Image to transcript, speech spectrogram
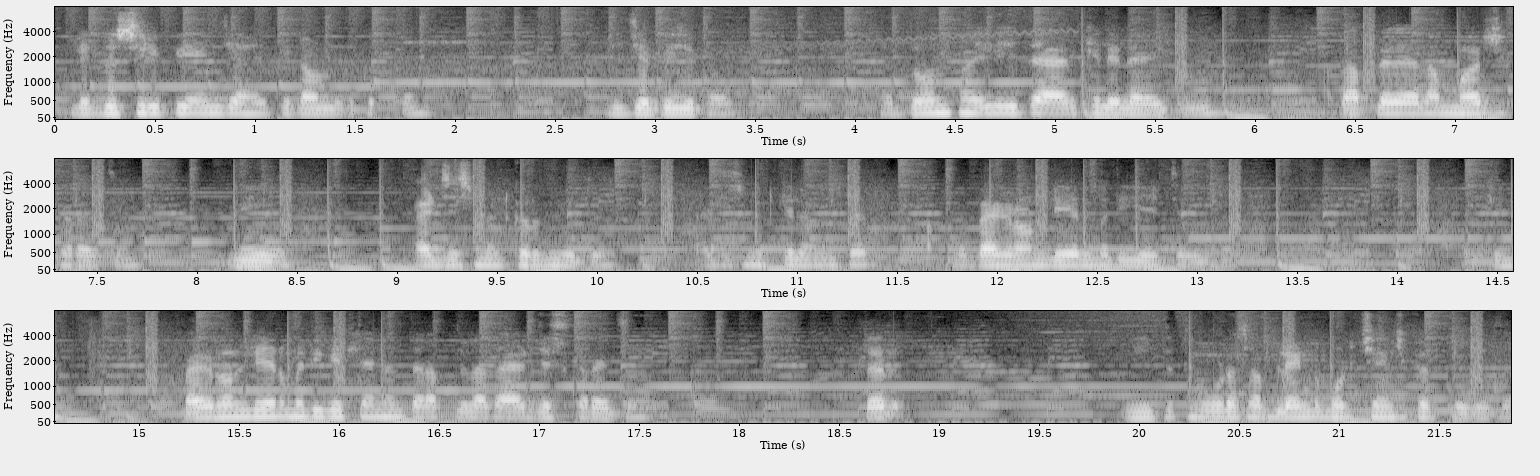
आपली दुसरी पी एन जी आहे ती डाउनलोड करतो. जे पी जी फाईल तर दोन फाईली इथे ॲड केलेल्या आहेत मी. आता आपल्याला याला मर्ज करायचं मी ॲडजस्टमेंट करून घेतो. ॲडजस्टमेंट केल्यानंतर आपलं बॅकग्राऊंड लेअरमध्ये घ्यायचं इथं ओके बॅकग्राऊंड लेअरमध्ये घेतल्यानंतर आपल्याला आता ॲडजस्ट करायचं तर मी इथं थोडासा ब्लेंड मोड चेंज करतो त्याचा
